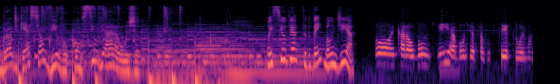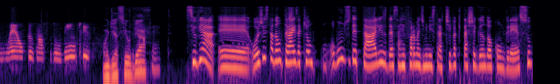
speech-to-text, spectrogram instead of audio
Broadcast ao vivo com Silvia Araújo. Oi, Silvia, tudo bem? Bom dia. Oi, Carol, bom dia. Bom dia para você, para o Emanuel, para os nossos ouvintes. Bom dia, Silvia. Tudo certo. Silvia, é, hoje o Estadão traz aqui um, alguns dos detalhes dessa reforma administrativa que está chegando ao Congresso.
